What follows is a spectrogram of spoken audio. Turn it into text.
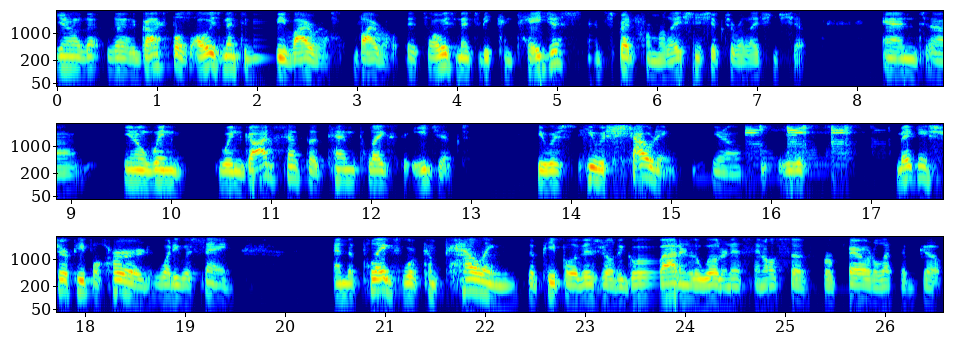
you know the, the gospel is always meant to be viral viral. It's always meant to be contagious and spread from relationship to relationship. And uh, you know when when god sent the 10 plagues to egypt he was he was shouting you know he was making sure people heard what he was saying. And the plagues were compelling the people of israel to go out into the wilderness and also for pharaoh to let them go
